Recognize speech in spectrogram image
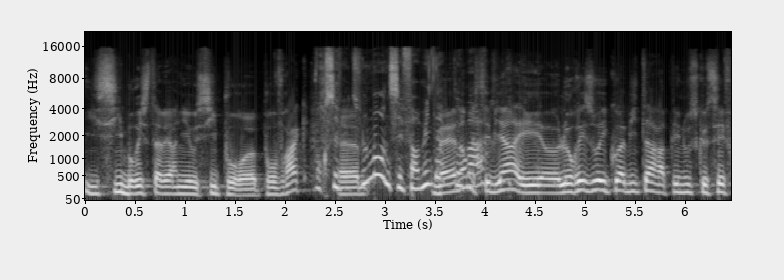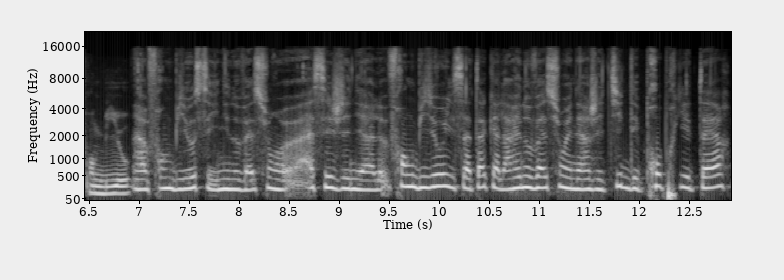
ici, Boris Tavernier aussi pour, pour VRAC. Pour tout le monde, c'est formidable. Mais non, mais c'est bien. Et le réseau EcoHabitat, rappelez-nous ce que c'est, Franck Bio. Ah, Franck Bio, c'est une innovation assez géniale. Franck Bio, il s'attaque à la rénovation énergétique des propriétaires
